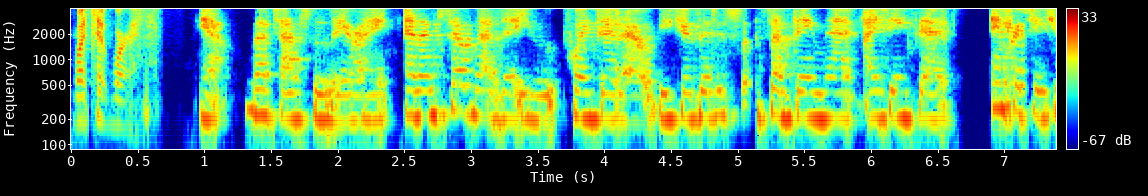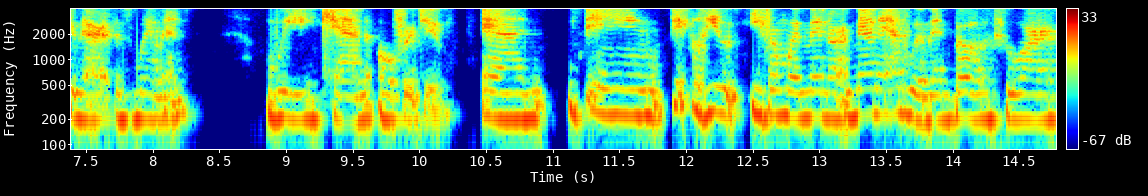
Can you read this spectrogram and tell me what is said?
What's it worth? Yeah, that's absolutely right. And I'm so glad that you point that out because it is something that I think that in particular as women, we can overdo and being people who even women or men and women both who are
